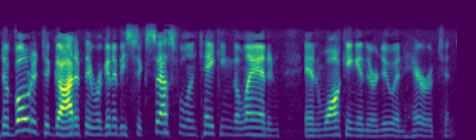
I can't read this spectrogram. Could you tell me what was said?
devoted to God if they were going to be successful in taking the land and, and walking in their new inheritance.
